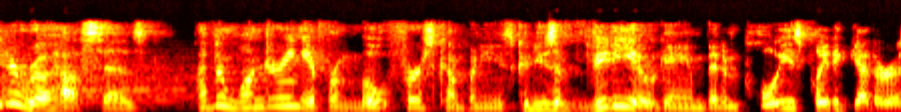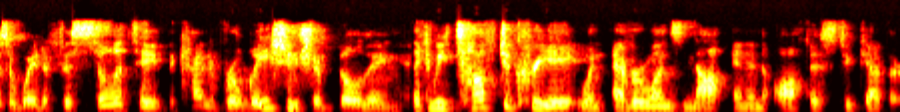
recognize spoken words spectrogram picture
Peter Rojas says, I've been wondering if remote first companies could use a video game that employees play together as a way to facilitate the kind of relationship building that can be tough to create when everyone's not in an office together.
